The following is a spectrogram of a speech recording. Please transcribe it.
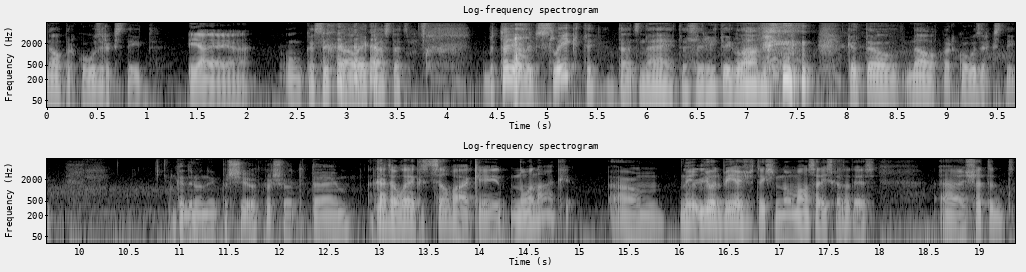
nav par ko uzrakstīt. jā, jā, jā. Un kas ir kā liekas, tāds, bet tā jau ir slikti. Tāds, nē, tas ir itī labi, ka tev nav par ko uzrakstīt. Kad runa ir par šo, par šo tēmu. Kā tev liekas, cilvēki nonāk? Um, nu, ļoti bieži, teiksim, no malas arī skatoties, uh, šeit tad,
